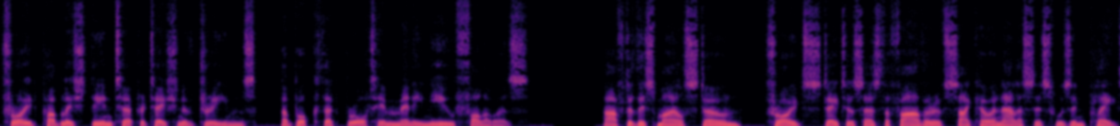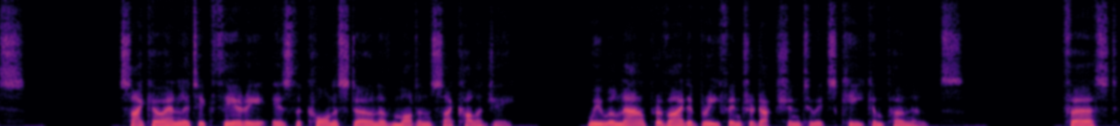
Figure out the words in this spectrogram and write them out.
Freud published The Interpretation of Dreams, a book that brought him many new followers. After this milestone, Freud's status as the father of psychoanalysis was in place. Psychoanalytic theory is the cornerstone of modern psychology. We will now provide a brief introduction to its key components. First,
